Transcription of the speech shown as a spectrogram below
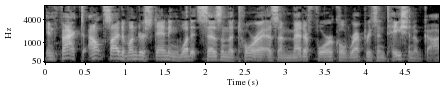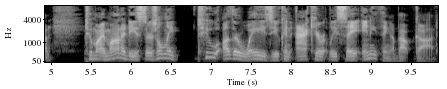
In fact, outside of understanding what it says in the Torah as a metaphorical representation of God, to Maimonides, there's only two other ways you can accurately say anything about God.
